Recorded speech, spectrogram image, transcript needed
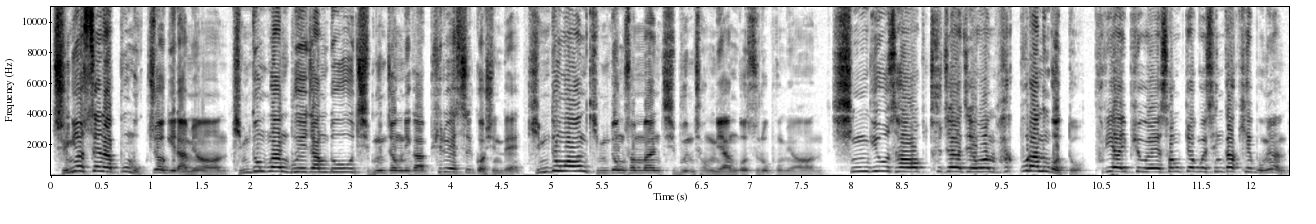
증여세 납부 목적이라면 김동관 부회장도 지분 정리가 필요했을 것인데 김동원, 김동선만 지분 정리한 것으로 보면 신규 사업 투자 재원 확보라는 것도 프리IPO의 성격을 생각해 보면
